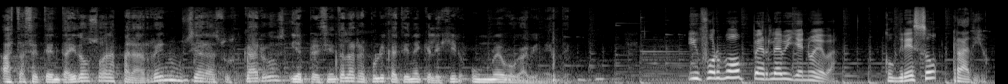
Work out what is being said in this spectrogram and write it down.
hasta 72 horas para renunciar a sus cargos y el presidente de la República tiene que elegir un nuevo gabinete informó Perla Villanueva, Congreso Radio.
